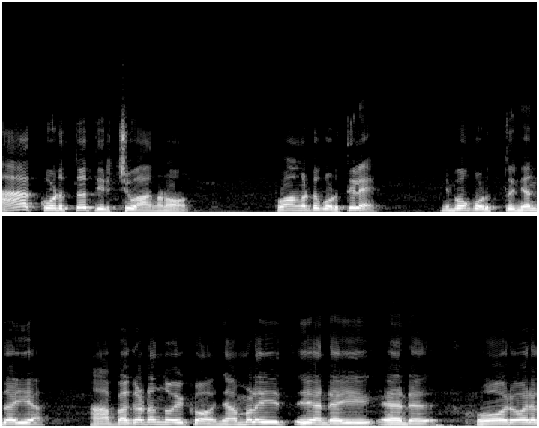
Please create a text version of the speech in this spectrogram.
ആ കൊടുത്ത് തിരിച്ചു വാങ്ങണോ? ഇപ്പോൾ അങ്ങോട്ട് കൊടുത്തില്ലേ? ഇനിയിപ്പോൾ കൊടുത്തു. ഞാൻ എന്താ ചെയ്യുക അപകടം നോക്കിക്കോ. നമ്മൾ ഈ എന്റെ ഈ എന്റെ ഓരോരോ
